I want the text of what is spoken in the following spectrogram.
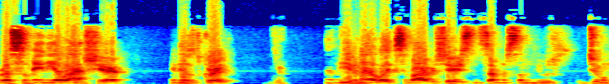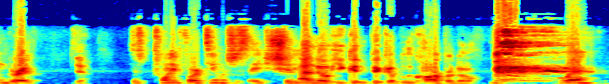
WrestleMania last year, and he was great. Yeah. And even at like Survivor Series and SummerSlam, he was doing great. Yeah. Just 2014 was just a shitty. I know he couldn't pick up Luke Harper though. When?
